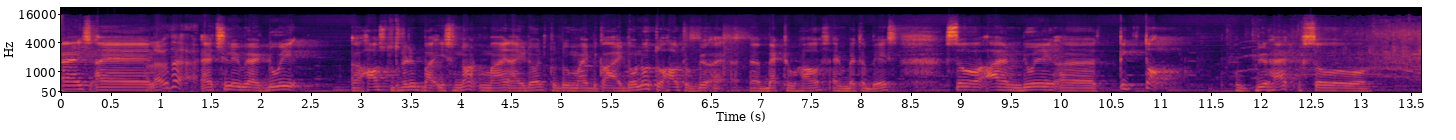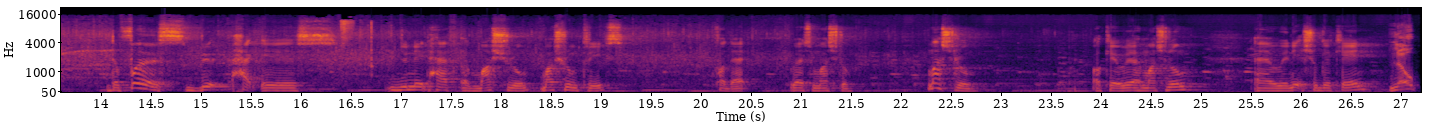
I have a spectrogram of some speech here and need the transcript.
Guys and hello there. actually we are doing a house tutorial but it's not mine. I don't to do mine because i don't know to how to build a, a better house and better base. So i am doing a tiktok build hack. So the first build hack is you need have a mushroom mushroom trees for that. Where's mushroom? Mushroom. Okay we have mushroom and we need sugar cane. Nope.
